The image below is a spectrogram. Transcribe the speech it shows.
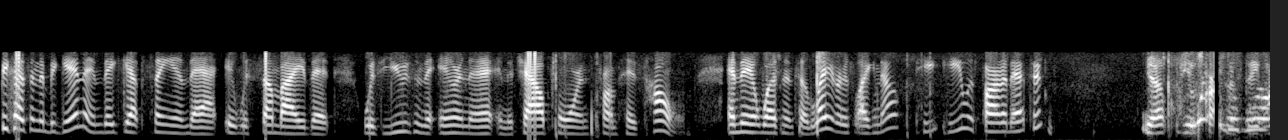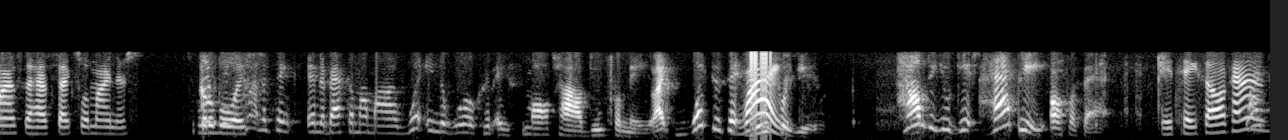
Because in the beginning they kept saying that it was somebody that was using the internet and the child porn from his home. And then it wasn't until later it's like, no, he he was part of that too. Yep, he was What in crossing the state world? lines to have sex with minors, little boys. I'm boys. just trying to think in the back of my mind, what in the world could a small child do for me? Like, what does that Right. do for you? How do you get happy off of that? It takes all kinds.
